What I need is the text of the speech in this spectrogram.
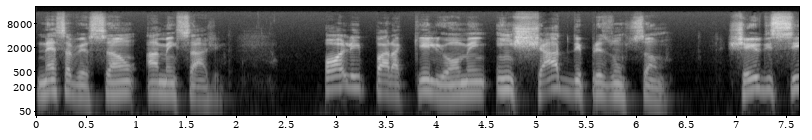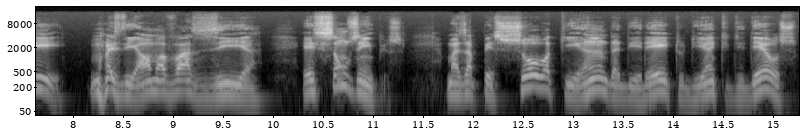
nessa versão, a mensagem. Olhe para aquele homem inchado de presunção, cheio de si, mas de alma vazia. Esses são os ímpios. Mas a pessoa que anda direito diante de Deus,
